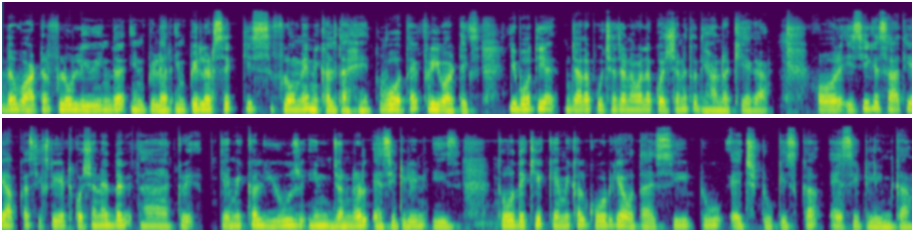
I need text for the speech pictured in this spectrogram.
the water flow leaving the impeller impeller से किस फ्लो में निकलता है? तो वो होता है फ्री वर्टिक्स ये बहुत ही ज़्यादा पूछा जाने वाला क्वेश्चन है तो ध्यान रखिएगा। और इसी के साथ ही आपका सिक्सटी एट क्वेश्चन है the chemical use in general acetylene is तो देखिए केमिकल कोड क्या होता है? सी टू एच टू किसका? एसिटिलीन का,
